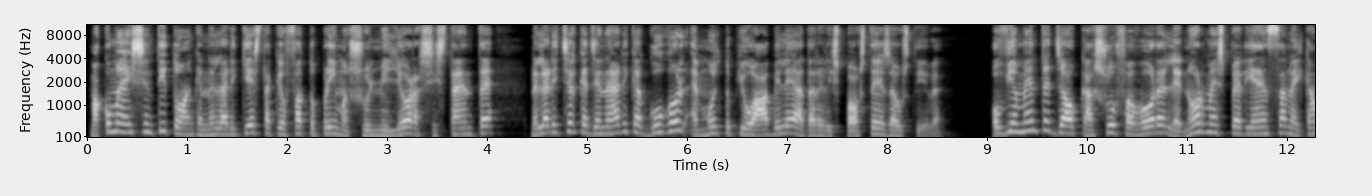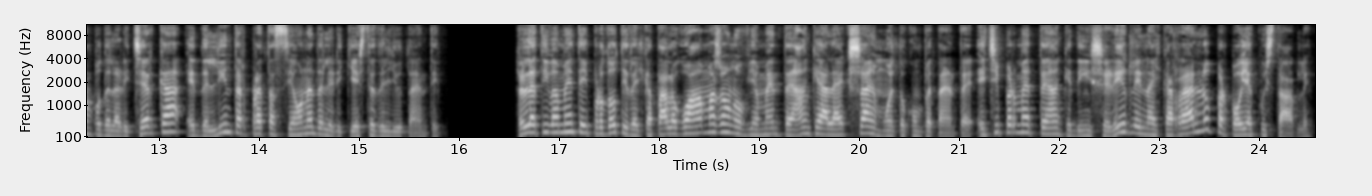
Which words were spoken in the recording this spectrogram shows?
ma come hai sentito anche nella richiesta che ho fatto prima sul miglior assistente, nella ricerca generica Google è molto più abile a dare risposte esaustive. Ovviamente gioca a suo favore l'enorme esperienza nel campo della ricerca e dell'interpretazione delle richieste degli utenti. Relativamente ai prodotti del catalogo Amazon, ovviamente anche Alexa è molto competente e ci permette anche di inserirli nel carrello per poi acquistarli.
